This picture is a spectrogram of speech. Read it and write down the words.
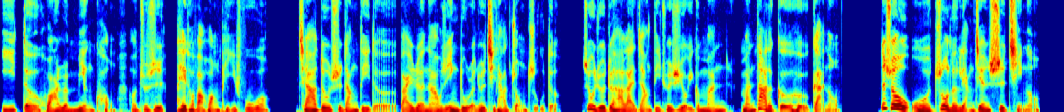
一的华人面孔哦，就是黑头发、黄皮肤哦。其他都是当地的白人啊，或是印度人，就是其他种族的，所以我觉得对他来讲，的确是有一个蛮蛮大的隔阂感哦。那时候我做了两件事情哦，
